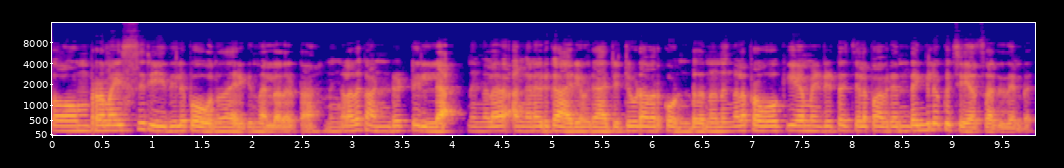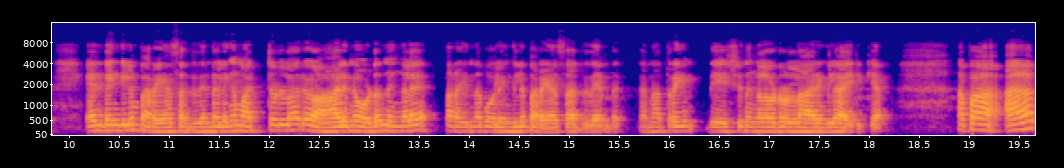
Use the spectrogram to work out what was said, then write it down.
കോംപ്രമൈസ് രീതിയിൽ പോകുന്നതായിരിക്കും നല്ലത് കേട്ടോ. നിങ്ങളത് കണ്ടിട്ടില്ല. നിങ്ങൾ അങ്ങനെ ഒരു കാര്യം ഒരു ആറ്റിറ്റ്യൂഡ് അവർക്കുണ്ട്. എന്ന് നിങ്ങളെ പ്രൊവോക്ക് ചെയ്യാൻ വേണ്ടിയിട്ട് ചിലപ്പോൾ അവരെന്തെങ്കിലുമൊക്കെ ചെയ്യാൻ സാധ്യതയുണ്ട്. എന്തെങ്കിലും പറയാൻ സാധ്യതയുണ്ട്. അല്ലെങ്കിൽ മറ്റുള്ള ഒരാളിനോട് നിങ്ങളെ പറയുന്ന പോലെയെങ്കിലും പറയാൻ സാധ്യതയുണ്ട്. കാരണം അത്രയും ദേഷ്യം നിങ്ങളോടുള്ള ആരെങ്കിലും ആയിരിക്കാം. അപ്പോൾ ആ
